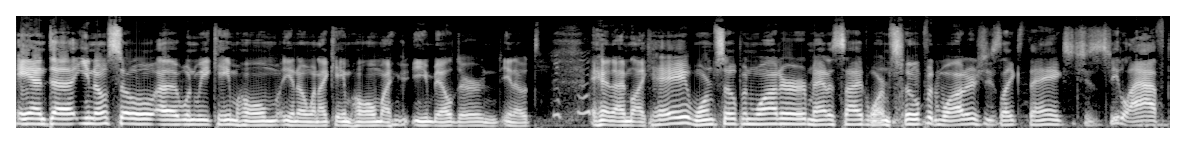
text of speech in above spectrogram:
And, uh, you know, so uh, when we came home, you know, when I came home, I emailed her and, you know, t- and I'm like, "Hey, warm soap and water, Madacide, warm soap and water." She's like, "Thanks." She's she laughed,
